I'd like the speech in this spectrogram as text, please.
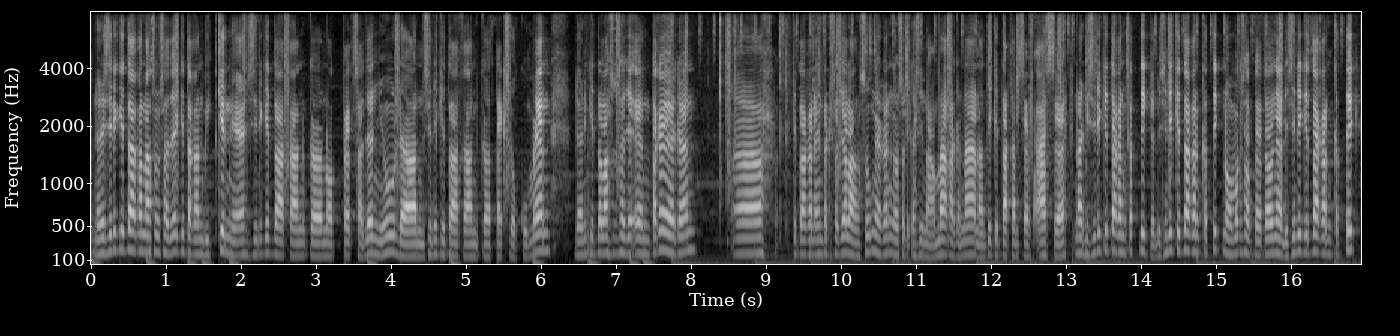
Dan di sini kita akan langsung saja kita akan bikin ya. Di sini kita akan ke notepad saja new dan di sini kita akan ke teks dokumen dan kita langsung saja enter ya kan uh, kita akan enter saja langsung ya kan nggak usah dikasih nama karena nanti kita akan save as ya. Nah di sini kita akan ketik ya. Di sini kita akan ketik nomor subtitlenya. Di sini kita akan ketik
